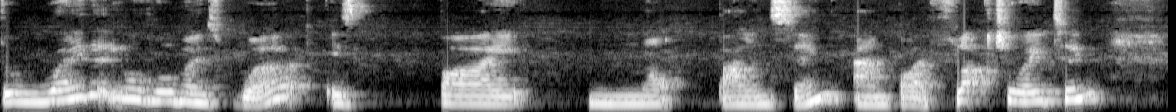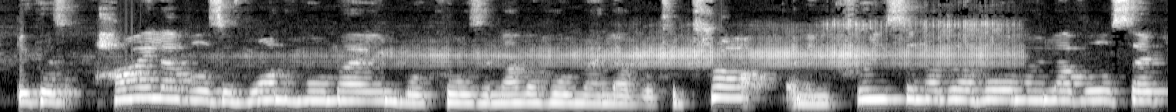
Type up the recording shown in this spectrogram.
The way that your hormones work is by not balancing and by fluctuating because high levels of one hormone will cause another hormone level to drop and increase another hormone level. So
